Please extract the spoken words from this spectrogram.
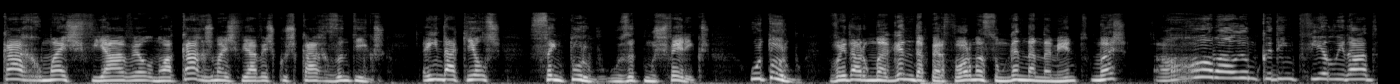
carro mais fiável, não há carros mais fiáveis que os carros antigos. Ainda aqueles sem turbo, os atmosféricos. O turbo vai dar uma grande performance, um grande andamento, mas rouba ali um bocadinho de fiabilidade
